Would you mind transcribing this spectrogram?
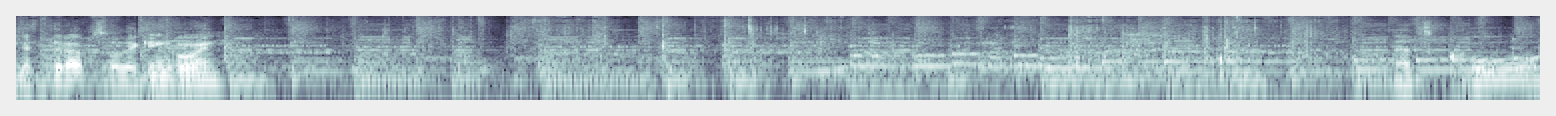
Lift it up so they can go in. That's cool.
